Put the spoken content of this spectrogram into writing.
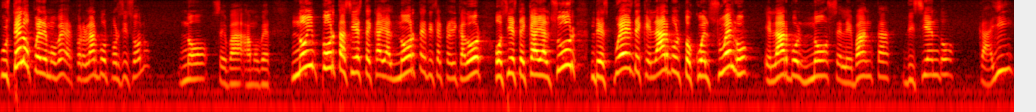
Usted lo puede mover, pero el árbol por sí solo no se va a mover. No importa si este cae al norte, dice el predicador, o si este cae al sur, después de que el árbol tocó el suelo, el árbol no se levanta diciendo, caí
